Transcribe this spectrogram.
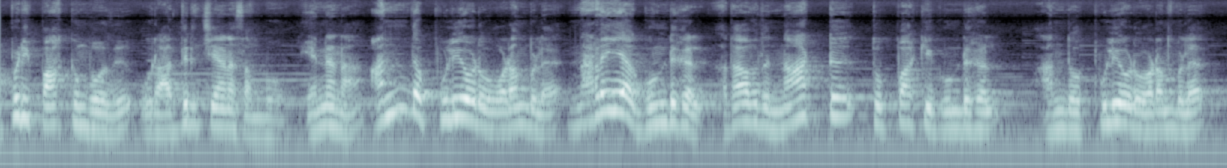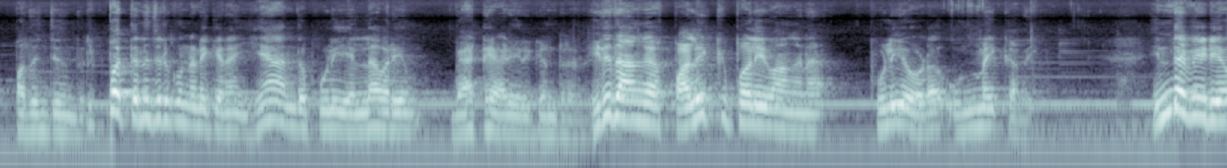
அப்படி பார்க்கும்போது ஒரு அதிர்ச்சியான சம்பவம். என்னன்னா அந்த புலியோட உடம்புல நிறைய குண்டுகள் அதாவது நாட்டு துப்பாக்கி குண்டுகள் அந்த புலியோட உடம்புல பதிஞ்சிருந்து இப்போ தெரிஞ்சிருக்கும்னு நினைக்கிறேன். ஏன் அந்த புலி எல்லாரையும் வேட்டையாடி இருக்குன்றது? இதுதாங்க பழிக்கு பழி வாங்கின புலியோட உண்மை கதை. இந்த வீடியோ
